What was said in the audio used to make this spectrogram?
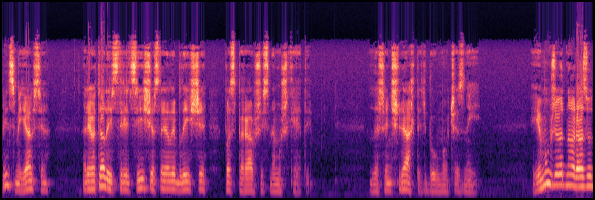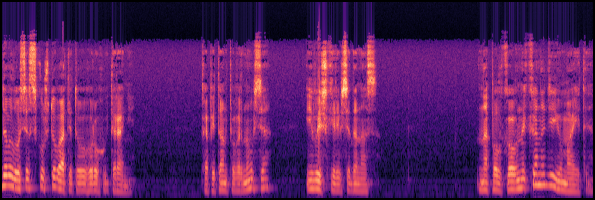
він сміявся, реготали й стрільці, що стояли ближче, поспиравшись на мушкети. Лишень шляхтич був мовчазний. Йому вже одного разу довелося скуштувати того гороху й тирані. Капітан повернувся і вишкірився до нас. На полковника надію маєте.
